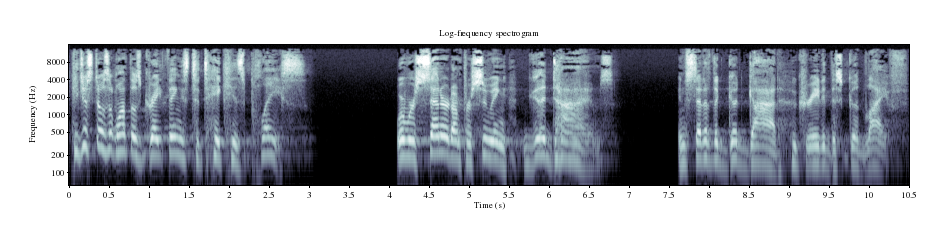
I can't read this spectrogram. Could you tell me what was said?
He just doesn't want those great things to take his place, where we're centered on pursuing good times instead of the good God who created this good life.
